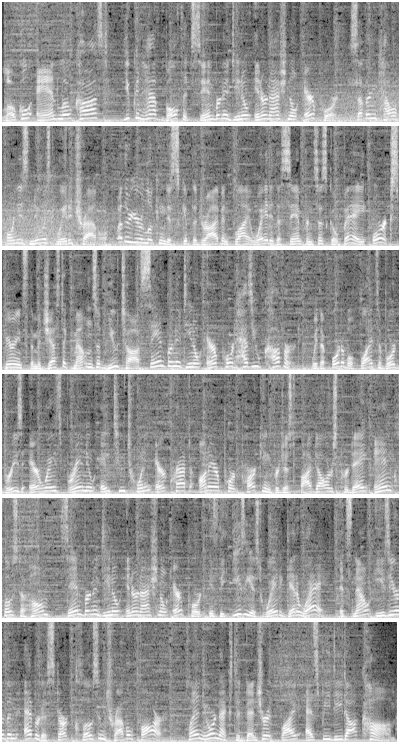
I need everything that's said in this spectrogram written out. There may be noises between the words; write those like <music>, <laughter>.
Local and low cost? You can have both at San Bernardino International Airport, Southern California's newest way to travel. Whether you're looking to skip the drive and fly away to the San Francisco Bay or experience the majestic mountains of Utah, San Bernardino Airport has you covered. With affordable flights aboard Breeze Airways' brand new A220 aircraft on airport parking for just $5 per day and close to home, San Bernardino International Airport is the easiest way to get away. It's now easier than ever to start close and travel far. Plan your next adventure at flysbd.com.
